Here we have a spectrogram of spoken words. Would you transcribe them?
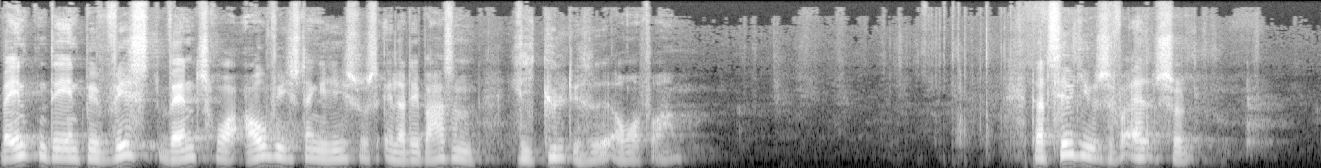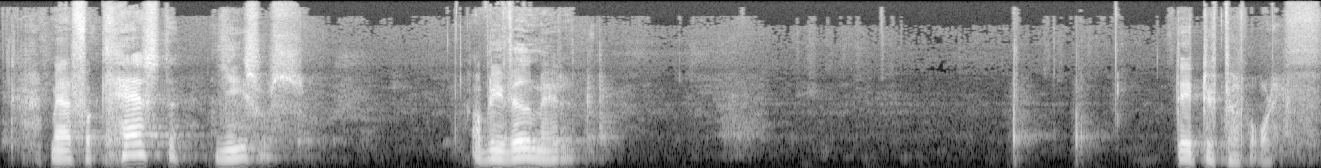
Hvad enten det er en bevidst vantro og afvisning af Jesus, eller det er bare sådan ligegyldighed over for ham. Der er tilgivelse for al synd. Men at forkaste Jesus og blive ved med det, det er dybt alvorligt.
